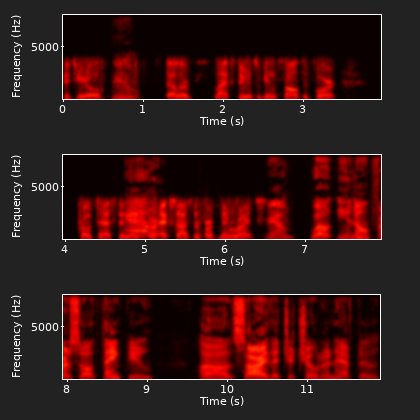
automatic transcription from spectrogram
15 year old You know, stellar black students are getting assaulted for protesting Yeah. or exercising their First Amendment rights. yeah. Well, you know, first of all, thank you. Uh, sorry that your children have to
